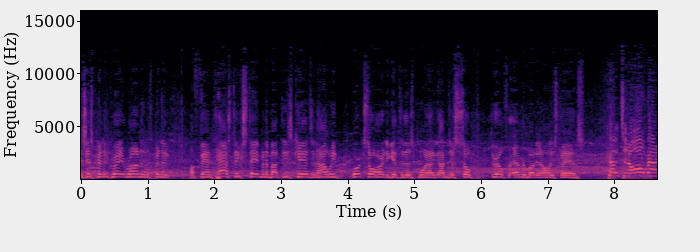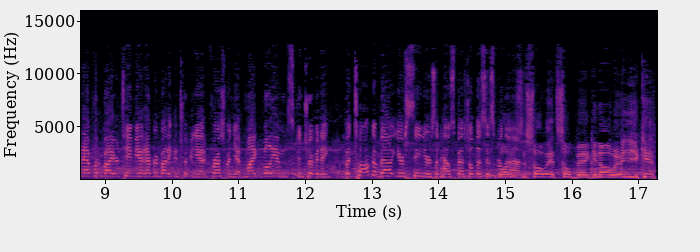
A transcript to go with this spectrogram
It's just been a great run, and it's been a, a fantastic statement about these kids and how we've worked so hard to get to this point. I, I'm just so thrilled for everybody and all these fans. Coach, an all-around effort You had everybody contributing. You had freshmen. You had Mike Williams contributing. But talk about your seniors and how special this is for well, them. This is so it's so big. You know, you can't.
